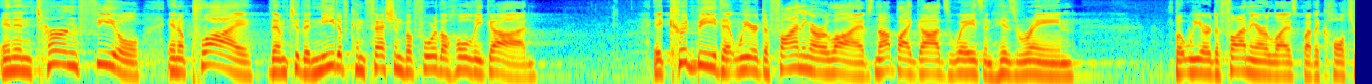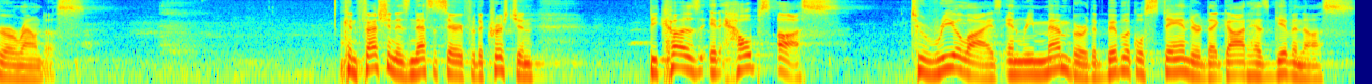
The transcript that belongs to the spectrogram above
and in turn feel and apply them to the need of confession before the holy God, it could be that we are defining our lives not by God's ways and His reign, but we are defining our lives by the culture around us. Confession is necessary for the Christian because it helps us to realize and remember the biblical standard that God has given us,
